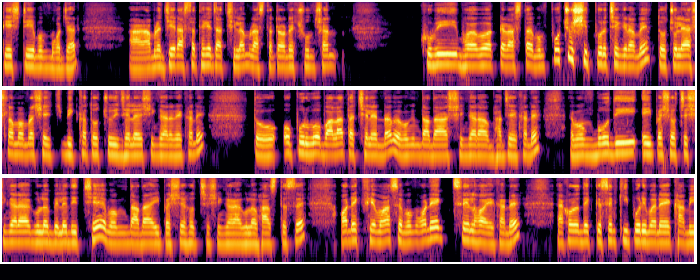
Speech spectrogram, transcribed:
টেস্টি এবং মজার। আর আমরা যে রাস্তা থেকে যাচ্ছিলাম, রাস্তাটা অনেক শুনশান, খুবই ভয়াবহ একটা রাস্তা এবং প্রচুর শীত পড়েছে গ্রামে। তো চলে আসলাম আমরা সেই বিখ্যাত চুই ঝালের সিঙ্গারার এখানে। তো অপূর্ব বালা, তার ছেলের নাম এবং দাদা সিঙ্গারা ভাজে এখানে। এবং বৌদি এই পাশে হচ্ছে সিঙ্গারা গুলো বেলে দিচ্ছে এবং দাদা এই পাশে হচ্ছে সিঙ্গারা গুলো ভাজতেছে। অনেক ফেমাস এবং অনেক সেল হয় এখানে। এখনও দেখতেছেন কি পরিমাণে খামি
